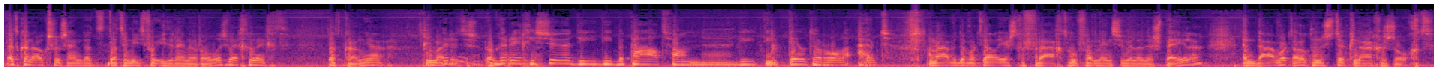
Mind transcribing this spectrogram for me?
het kan ook zo zijn dat, dat er niet voor iedereen een rol is weggelegd. Dat kan, ja. Maar de, dit is ook de regisseur die, die bepaalt van, uh, die, die deelt de rollen uit. Ja. Maar er wordt wel eerst gevraagd hoeveel mensen willen er spelen. En daar wordt ook een stuk naar gezocht.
